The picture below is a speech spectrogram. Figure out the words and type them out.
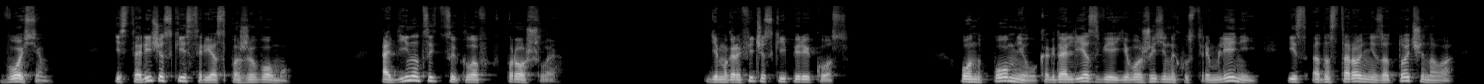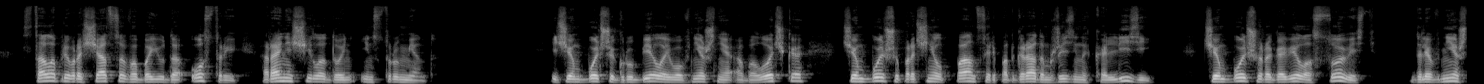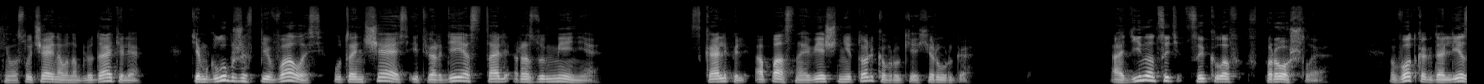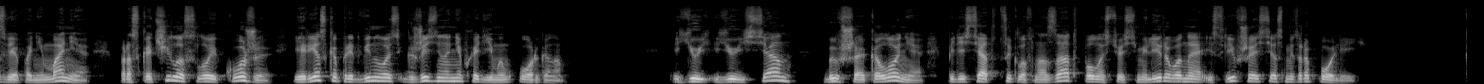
8. Исторический срез по-живому. 11 циклов в прошлое. Демографический перекос. Он помнил, когда лезвие его жизненных устремлений из односторонне заточенного стало превращаться в обоюдоострый, ранящий ладонь инструмент. И чем больше грубела его внешняя оболочка, чем больше прочнел панцирь под градом жизненных коллизий, чем больше роговела совесть, для внешнего случайного наблюдателя, тем глубже впивалась, утончаясь и твердея сталь разумения. Скальпель – опасная вещь не только в руке хирурга. 11 циклов в прошлое. Вот когда лезвие понимания проскочило слой кожи и резко придвинулось к жизненно необходимым органам. Юй-Юйсян, бывшая колония, 50 циклов назад полностью ассимилированная и слившаяся с метрополией.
